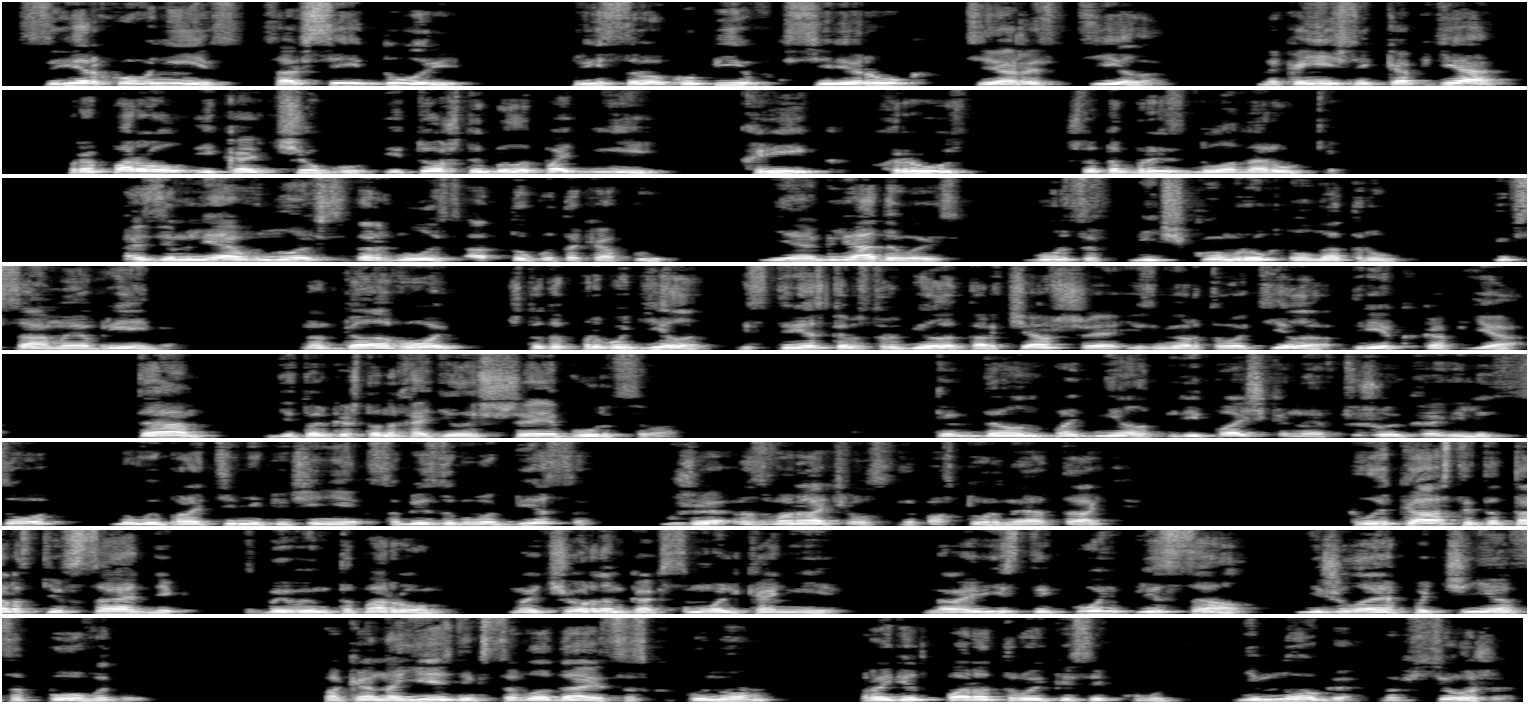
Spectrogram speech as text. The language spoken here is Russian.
Сверху вниз, со всей дури, присовокупив к силе рук тяжесть тела. Наконечник копья пропорол и кольчугу, и то, что было под ней. Крик, хруст, что-то брызнуло на руки. А земля вновь содрогнулась от топота копыт. Не оглядываясь, Бурцев ничком рухнул на труп. И в самое время. Над головой что-то прогудело и с треском струбило торчавшее из мертвого тела древко копья. Там, где только что находилась шея Бурцева. Когда он поднял перепачканное в чужой крови лицо, новый противник в саблезубого беса уже разворачивался для повторной атаки. Клыкастый татарский всадник с боевым топором на черном как смоль коне. Норовистый конь плясал, не желая подчиняться поводу. Пока наездник совладает со скакуном, пройдет пара-тройка секунд. Немного, но все же.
